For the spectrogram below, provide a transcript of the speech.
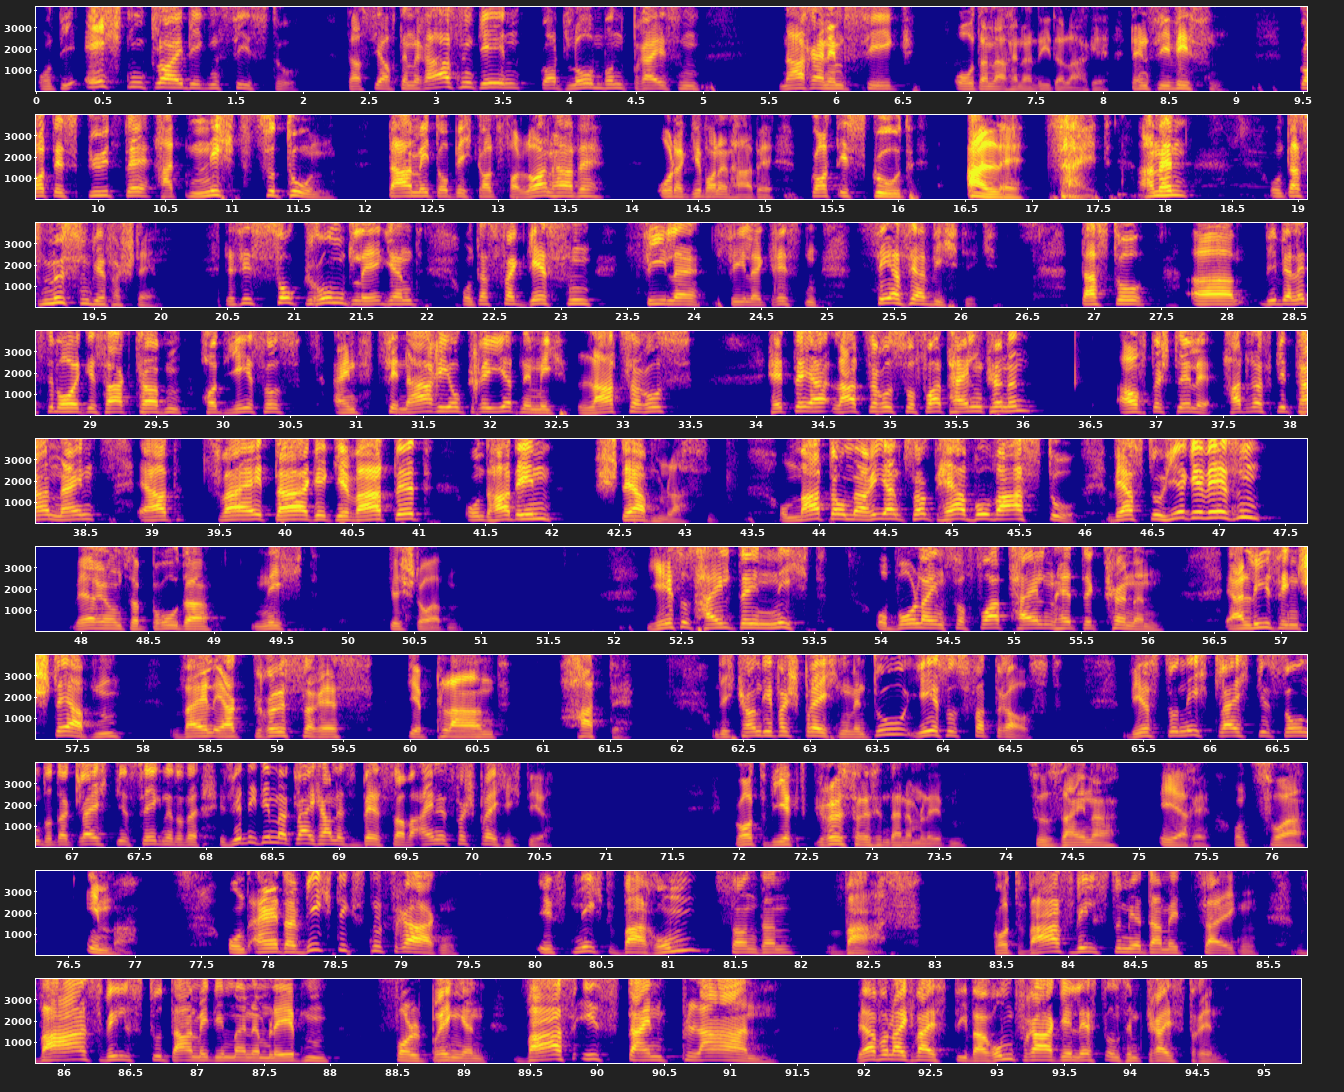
Und die echten Gläubigen siehst du, dass sie auf den Rasen gehen, Gott loben und preisen, nach einem Sieg oder nach einer Niederlage. Denn sie wissen, Gottes Güte hat nichts zu tun damit, ob ich Gott verloren habe oder gewonnen habe. Gott ist gut alle Zeit. Amen. Und das müssen wir verstehen. Das ist so grundlegend und das vergessen viele, viele Christen. Sehr, sehr wichtig, dass du, äh, wie wir letzte Woche gesagt haben, hat Jesus ein Szenario kreiert, nämlich Lazarus. Hätte er Lazarus sofort heilen können? Auf der Stelle. Hat er das getan? Nein. Er hat zwei Tage gewartet und hat ihn sterben lassen. Und Martha und Maria haben gesagt, Herr, wo warst du? Wärst du hier gewesen, wäre unser Bruder nicht gestorben. Jesus heilte ihn nicht, obwohl er ihn sofort heilen hätte können. Er ließ ihn sterben, weil er Größeres geplant hatte. Und ich kann dir versprechen, wenn du Jesus vertraust, wirst du nicht gleich gesund oder gleich gesegnet oder es wird nicht immer gleich alles besser, aber eines verspreche ich dir. Gott wirkt Größeres in deinem Leben zu seiner Ehre und zwar immer. Und eine der wichtigsten Fragen ist nicht warum, sondern was. Gott, was willst du mir damit zeigen? Was willst du damit in meinem Leben vollbringen? Was ist dein Plan? Wer von euch weiß, die Warum-Frage lässt uns im Kreis drin.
